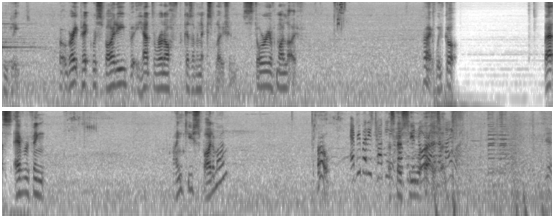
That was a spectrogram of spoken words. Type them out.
Complete. Got a great pic with Spidey, but he had to run off because of an explosion. Story of my life. Right, we've got... That's everything. Thank you, Spider-Man? Oh. Everybody's talking Let's go about the see what menorah on the. High Line. Yeah.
